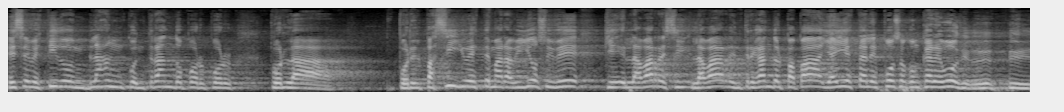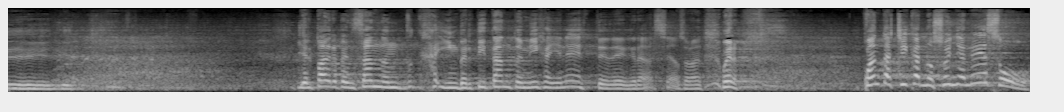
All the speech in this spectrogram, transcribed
ese vestido en blanco entrando por, por, por, la, por el pasillo este maravilloso y ve que la va, la va entregando el papá y ahí está el esposo con cara de voz. Y el padre pensando, invertí tanto en mi hija y en este, desgraciado. Bueno, ¿cuántas chicas no sueñan eso?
